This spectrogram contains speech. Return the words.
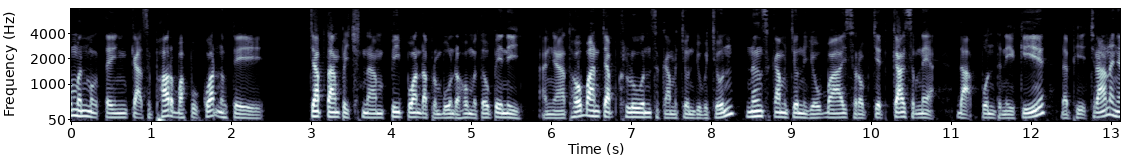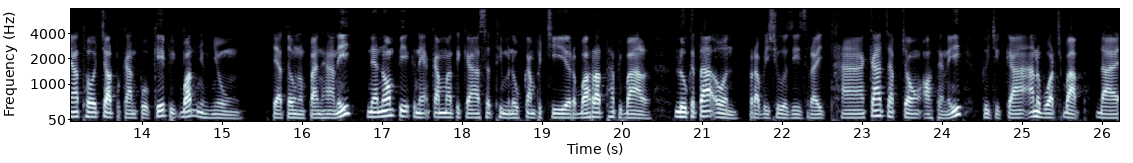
មមិនមកទិញកសិផលរបស់ពួកគាត់នោះទេចាប់តាំងពីឆ្នាំ2019រហូតមកទល់ពេលនេះ អាជ្ញាធរបានចាប់ខ្លួនសកម្មជនយុវជន និងសកម្មជននយោបាយសរុបជិត90នាក់ដាក់ពន្ធនាគារដែលភ ieck ច្រើនអាជ្ញាធរចាត់ប្រកាន់ពួកគេពីបទញុះញង់ទាក់ទងនឹងបញ្ហានេះអ្នកនាំពាក្យគណៈកម្មាធិការសិទ្ធិមនុស្សកម្ពុជារបស់រដ្ឋាភិបាលលោកកតាអូនប្រវិសុយស៊ីស្រីថាការចាប់ចងអស់ទាំងនេះគឺជាការអនុវត្តច្បាប់ ដែល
